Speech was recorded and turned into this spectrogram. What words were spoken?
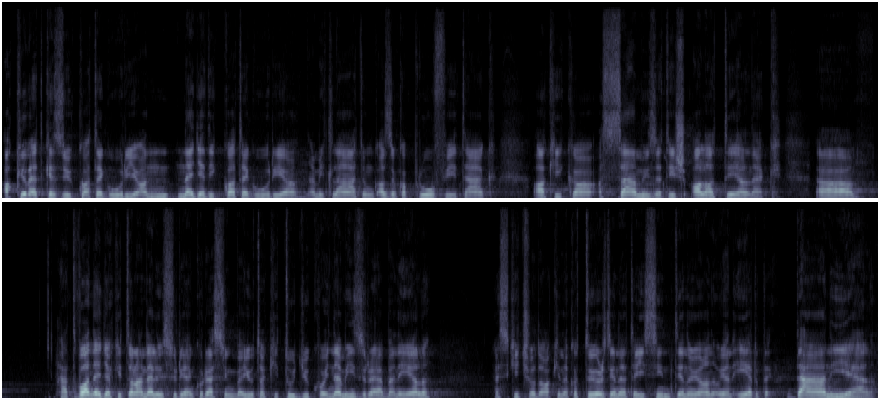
a következő kategória, a negyedik kategória, amit látunk, azok a proféták, akik a, a száműzetés alatt élnek. A, hát van egy, aki talán először ilyenkor eszünkbe jut, aki tudjuk, hogy nem Izraelben él, ez kicsoda, akinek a történetei szintén olyan, olyan érde. Dániel.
